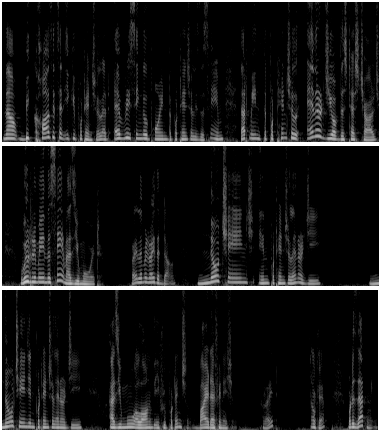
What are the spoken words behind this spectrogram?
Now, because it's an equipotential, at every single point the potential is the same, that means the potential energy of this test charge will remain the same as you move it, right? Let me write that down. No change in potential energy no change in potential energy as you move along the equipotential by definition, right? Okay, what does that mean?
